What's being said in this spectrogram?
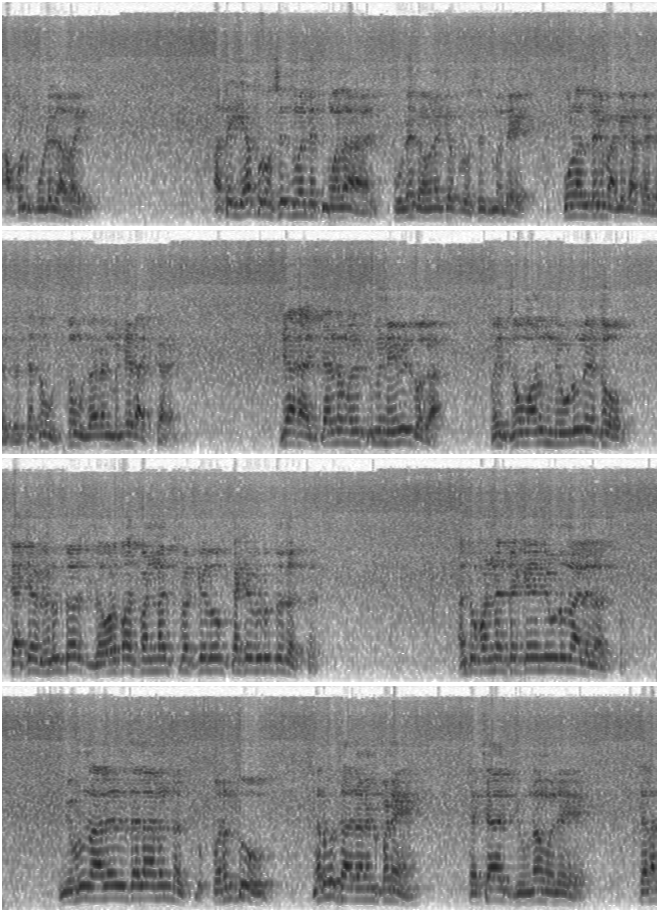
आपण पुढे धावायचं. आता या प्रोसेसमध्ये तुम्हाला पुढे धावण्याच्या प्रोसेसमध्ये कोणाला तरी मागे टाकायचं असतं त्याचं उत्तम उदाहरण म्हणजे राजकारण. या राजकारणामध्ये तुम्ही नेहमीच बघा म्हणजे जो माणूस निवडून येतो त्याच्या विरुद्ध जवळपास पन्नास टक्के लोक त्याच्या विरुद्धच असतात. आणि तो पन्नास टक्के निवडून आलेला असतो. निवडून आलेला त्याला आनंद असतो. परंतु सर्वसाधारणपणे त्याच्या जीवनामध्ये त्याला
